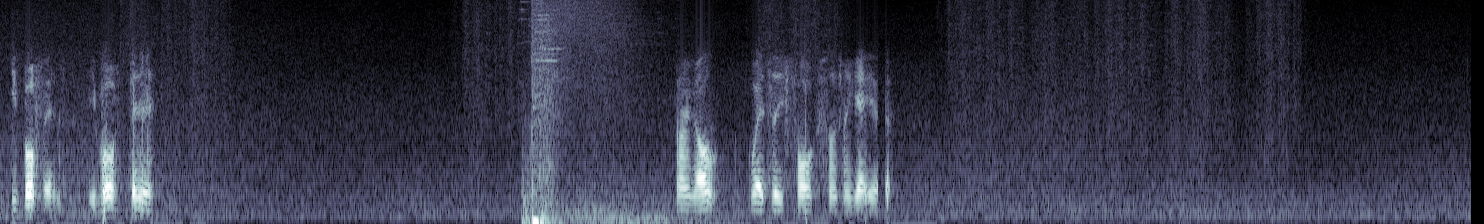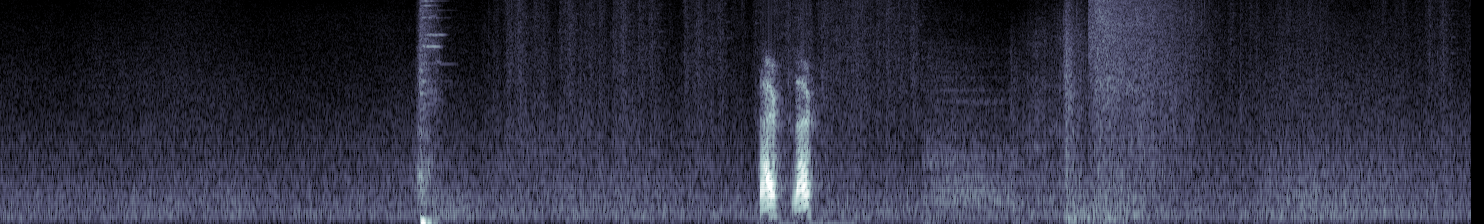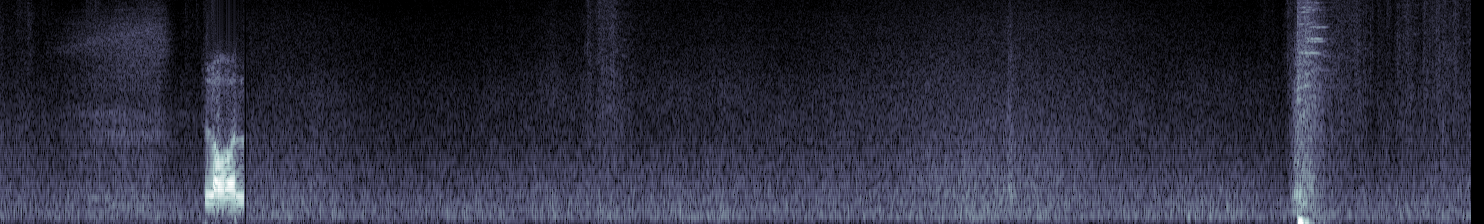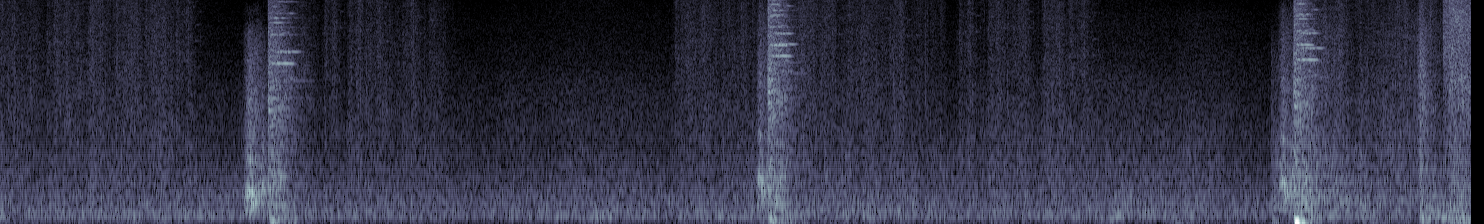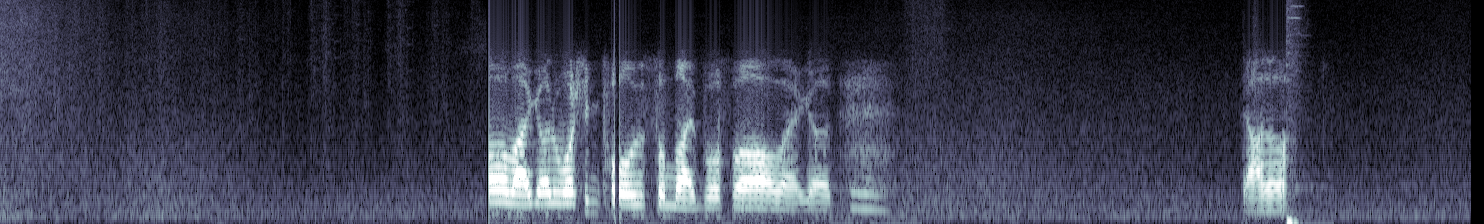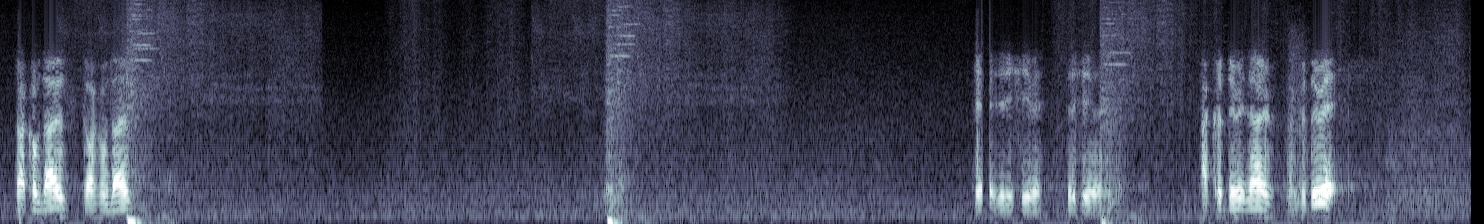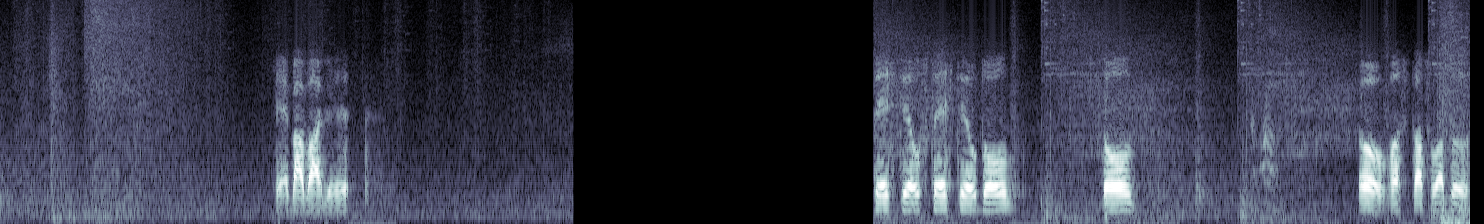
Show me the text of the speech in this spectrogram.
He's buffing. He buffed, didn't he? Hang on. Wait till on trying to get you. No, no. Oh my god, watching Paul in sunlight buff, oh my god. Yeah, I know. Do I come down? Do I come down? Okay, did he see me? Did he see me? I could do it now. I could do it. Yeah, bye bye, minute. Still, stay still, don't. Don't. Oh, that's, that's what I do.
